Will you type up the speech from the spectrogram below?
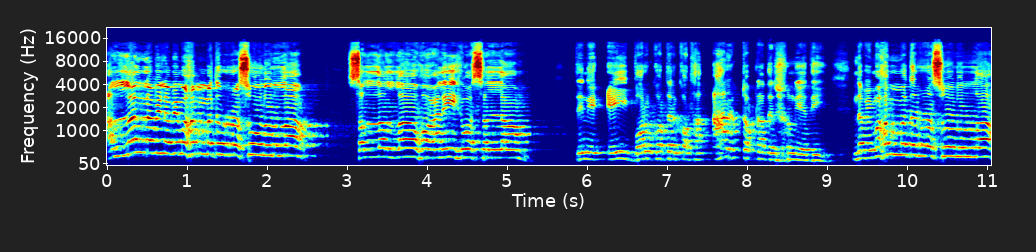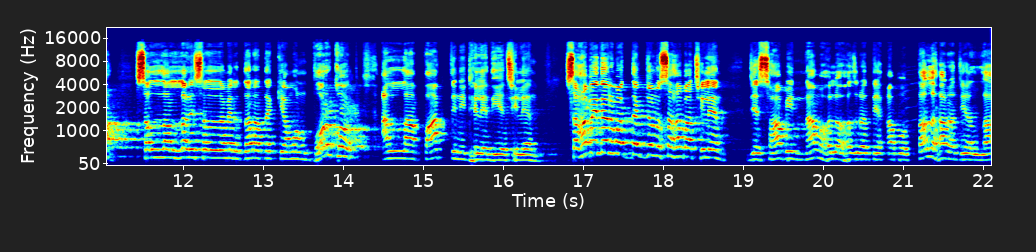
আল্লাহ নবী নবী মোহাম্মদুর রসুল্লাহ সাল্লাল্লাহু আলাইহি ওয়াসাল্লাম। তিনি এই বরকতের কথা আর একটু আপনাদের শুনিয়ে দিই। নবী মোহাম্মদুর রসুল্লাহ আলাইহি সাল্লামের দ্বারাতে কেমন বরকত আল্লাহ পাক তিনি ঢেলে দিয়েছিলেন। সাহাবীদের মধ্যে একজন সাহাবা ছিলেন, যে সাহাবীর নাম হলো হযরতে আবু তালহা তাআলা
